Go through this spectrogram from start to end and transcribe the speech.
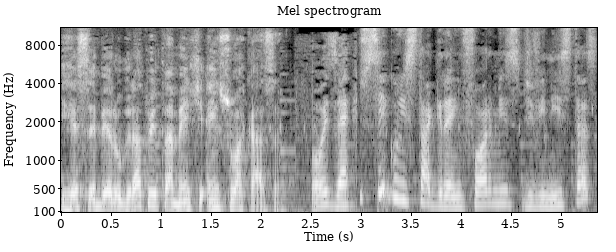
e recebê-lo gratuitamente em sua casa. Pois é. Siga o Instagram Informes Divinistas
